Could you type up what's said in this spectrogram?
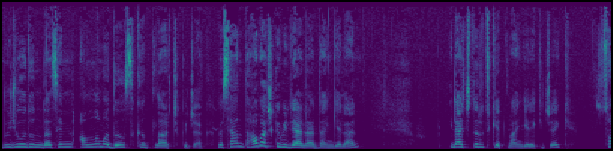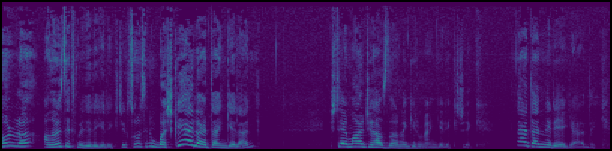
vücudunda senin anlamadığın sıkıntılar çıkacak. Ve sen daha başka bir yerlerden gelen ilaçları tüketmen gerekecek. Sonra analiz etmeleri gerekecek. Sonra senin başka yerlerden gelen işte MR cihazlarına girmen gerekecek. Nereden nereye geldik?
